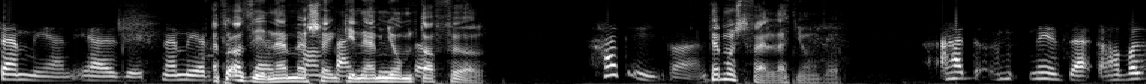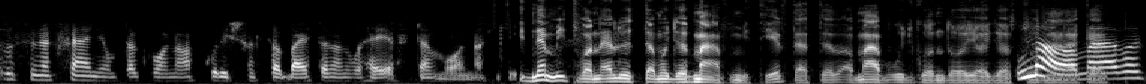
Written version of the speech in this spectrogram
semmilyen jelzés nem ért. Hát azért nem, mert senki nem nyomta föl. Hát így van. De most fel lett nyomva. Hát nézze, ha valószínűleg felnyomtak volna, akkor is, ha szabálytalanul helyeztem volna ki. Nem itt van előttem, hogy a MÁV mit írt, tehát a MÁV úgy gondolja, hogy azt Na, a MÁV, az,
